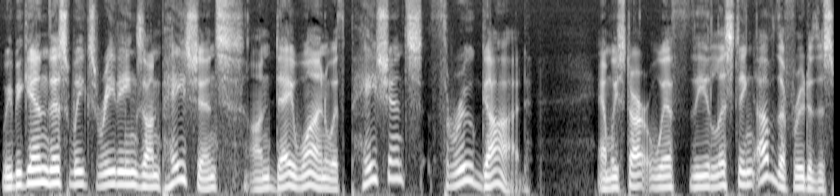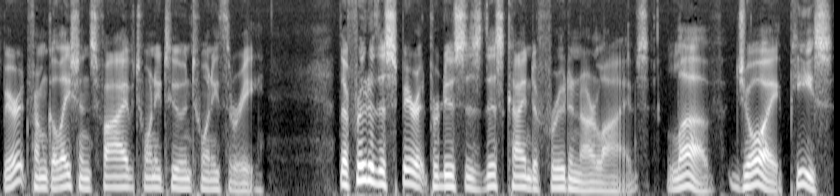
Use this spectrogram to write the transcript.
We begin this week's readings on patience on day one with patience through God. And we start with the listing of the fruit of the Spirit from Galatians 5 22 and 23. The fruit of the Spirit produces this kind of fruit in our lives love, joy, peace,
